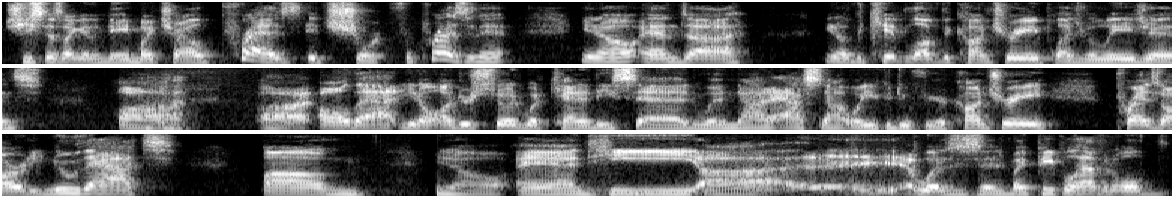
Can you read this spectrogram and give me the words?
she says, I'm going to name my child Prez. It's short for president, you know, and, uh, you know, the kid loved the country, Pledge of Allegiance, uh, uh, all that, you know, understood what Kennedy said when not asked not what you could do for your country. Prez already knew that. Um, you know, and he uh, was my people have an old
